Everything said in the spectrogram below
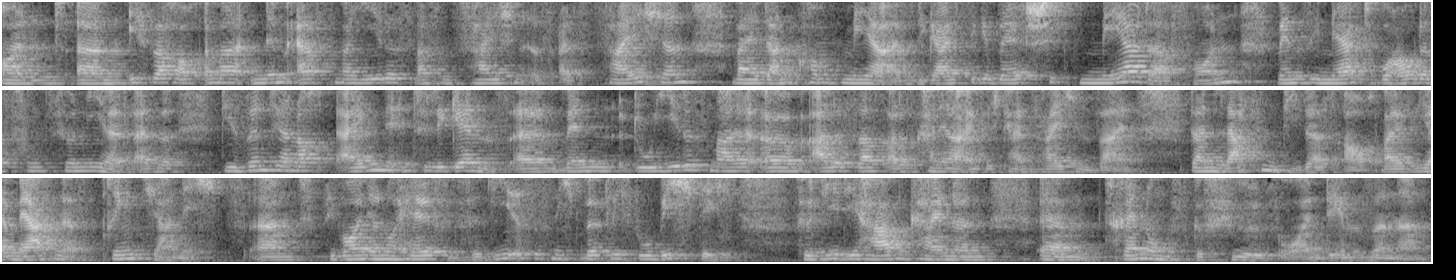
Und ähm, ich sage auch immer, nimm erstmal jedes, was ein Zeichen ist, als Zeichen, weil dann kommt mehr. Also die geistige Welt schickt mehr davon, wenn sie merkt, wow, das funktioniert. Also die sind ja noch eigene Intelligenz. Äh, wenn du jedes Mal äh, alles sagst, oh, das kann ja eigentlich kein Zeichen sein, dann lassen die das auch, weil sie ja merken, es bringt ja nichts. Ähm, sie wollen ja nur helfen. Für die ist es nicht wirklich so wichtig. Für die, die haben keinen ähm, Trennungsgefühl so in dem Sinne.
